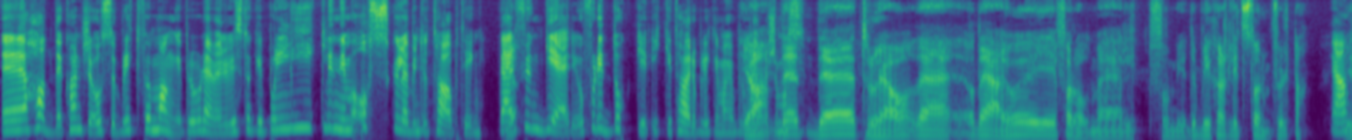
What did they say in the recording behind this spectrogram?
Eh, hadde kanskje også blitt for mange problemer hvis dere på lik linje med oss skulle ha begynt å ta opp ting. Det her Ja. fungerer jo fordi dere ikke tar opp like mange Ja, problemer som det, oss. det tror jeg òg. Og det er jo i forhold med litt for mye Det blir kanskje litt stormfullt, da. Ja. Det,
